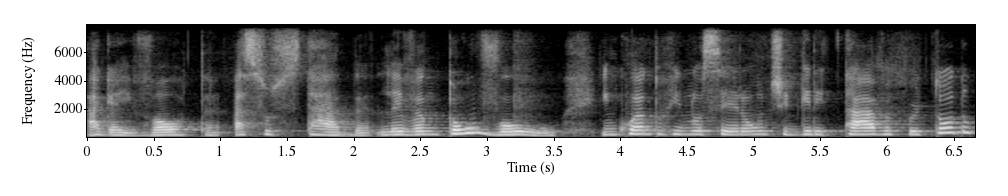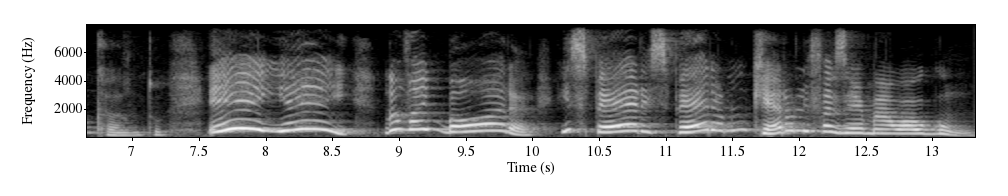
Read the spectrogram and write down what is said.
A gaivota, assustada, levantou o vôo, enquanto o rinoceronte gritava por todo canto: Ei, ei, não vá embora! Espere, espere, eu não quero lhe fazer mal algum.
